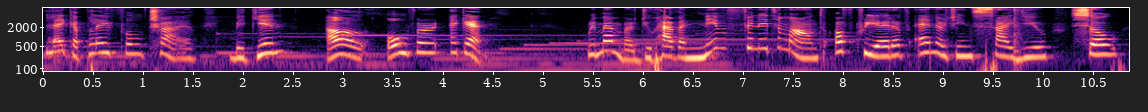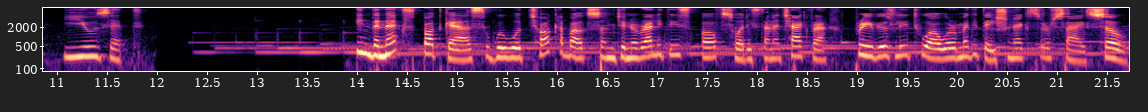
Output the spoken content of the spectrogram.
Like a playful child, begin all over again. Remember, you have an infinite amount of creative energy inside you, so use it. In the next podcast, we will talk about some generalities of Swadhisthana chakra previously to our meditation exercise. So,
